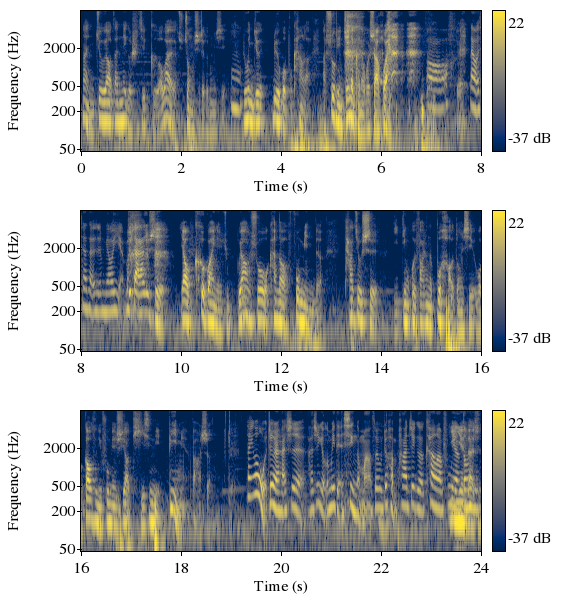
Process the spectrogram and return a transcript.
那你就要在那个时期格外的去重视这个东西，嗯，如果你就略过不看了，那说不定真的可能会摔坏，哦，对，那我下次还是瞄一眼吧就。大家就是要客观一点，就不要说我看到负面的，它就是一定会发生的不好的东西。我告诉你，负面是要提醒你避免发生。但因为我这个人还是还是有那么一点信的嘛，所以我就很怕这个看了负面的东西，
